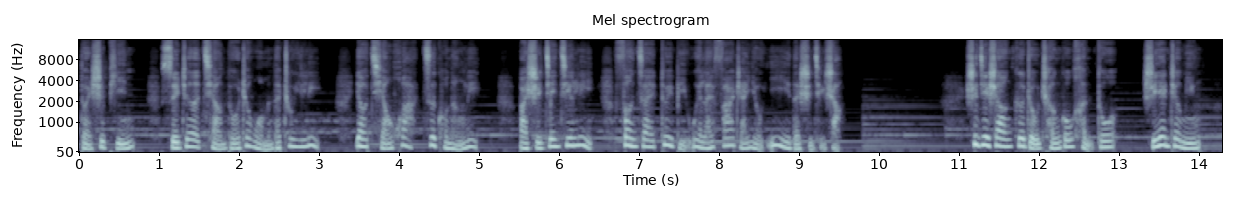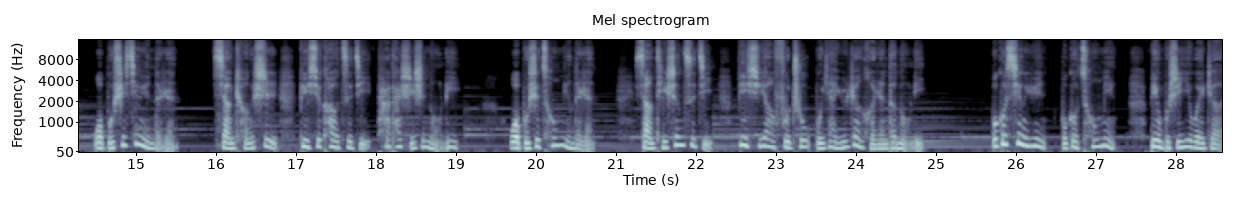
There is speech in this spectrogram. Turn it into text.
短视频随着抢夺着我们的注意力。要强化自控能力，把时间精力放在对比未来发展有意义的事情上。世界上各种成功很多，实验证明我不是幸运的人。想成事必须靠自己踏踏实实努力。我不是聪明的人，想提升自己必须要付出不亚于任何人的努力。不够幸运，不够聪明，并不是意味着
